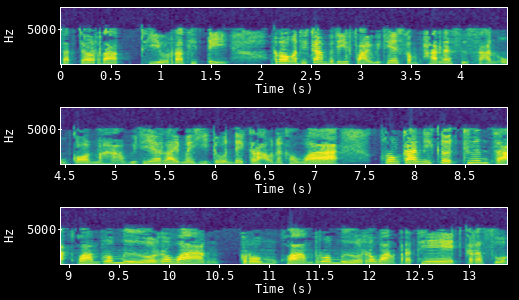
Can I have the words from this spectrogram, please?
สัจรักษ์ทีรทิติ รองอธิการบดีฝ่ายวิเทศสัมพันธ์และสื่อสารองค์กรมหาวิทยาลัยมหิดลได้กล่าวนะคะว่าโครงการนี้เกิดขึ้นจากความร่วมมือระหว่างกรมความร่วมมือระหว่างประเทศ กระทรวง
